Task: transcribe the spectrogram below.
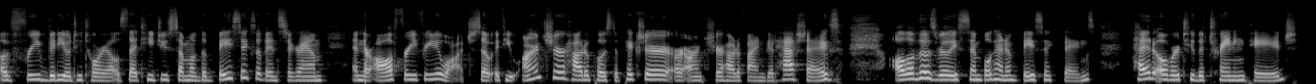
of free video tutorials that teach you some of the basics of Instagram, and they're all free for you to watch. So if you aren't sure how to post a picture or aren't sure how to find good hashtags, all of those really simple, kind of basic things, head over to the training page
